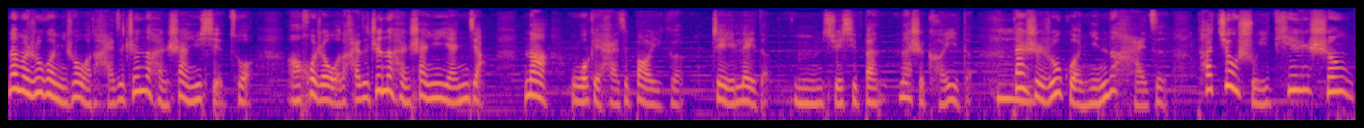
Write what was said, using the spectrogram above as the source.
那么如果你说我的孩子真的很善于写作啊，或者我的孩子真的很善于演讲，那我给孩子报一个这一类的嗯学习班，那是可以的。嗯但是如果您的孩子他就属于天生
